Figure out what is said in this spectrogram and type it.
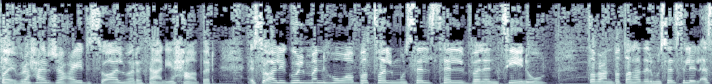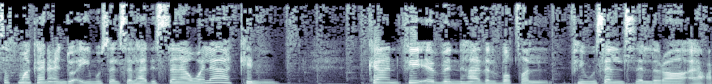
طيب راح أرجع أعيد السؤال مرة ثانية. حاضر. السؤال يقول من هو بطل مسلسل فالنتينو؟ طبعا بطل هذا المسلسل للأسف ما كان عنده أي مسلسل هذه السنة ولكن كان في ابن هذا البطل في مسلسل رائع.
